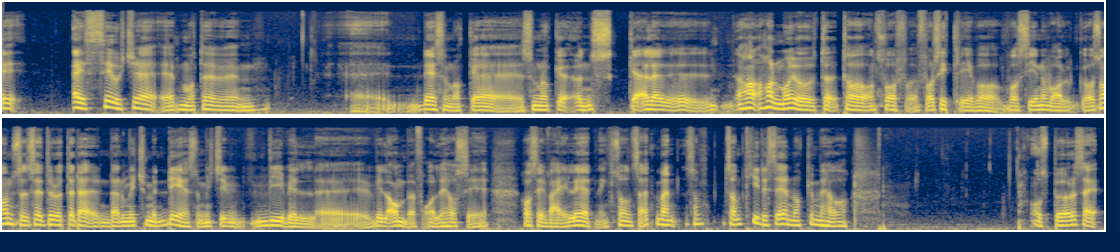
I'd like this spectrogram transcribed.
jeg, jeg ser jo ikke eh, på en måte eh, det som noe, som noe ønske Eller eh, han, han må jo ta, ansvar for, for sitt liv og, for sine valg og sånn, så, så jeg tror at det, det er mye med det som ikke vi vil, eh, vil anbefale oss i- veiledning, sånn sett. Men sam, samtidig så er det noe med å, å spørre seg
